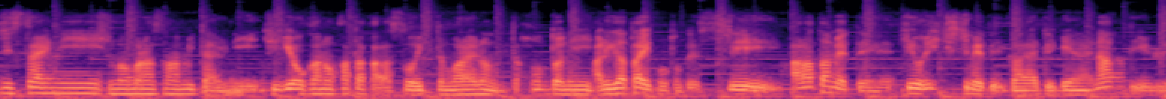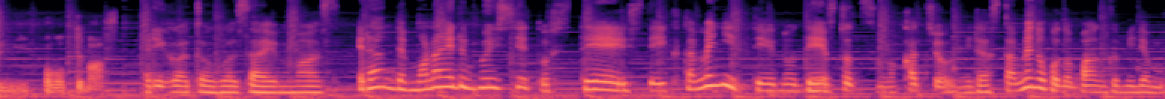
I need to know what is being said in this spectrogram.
実際に島村さんみたいに起業家の方からそう言ってもらえるのって本当にありがたいことですし、改めて気を引き締めていかないといけないなっていうふうに思ってます。ありがとうございます。選んでもらえる VC としてしていくためにっていうので、一つの価値を生み出すためのこの番組でも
